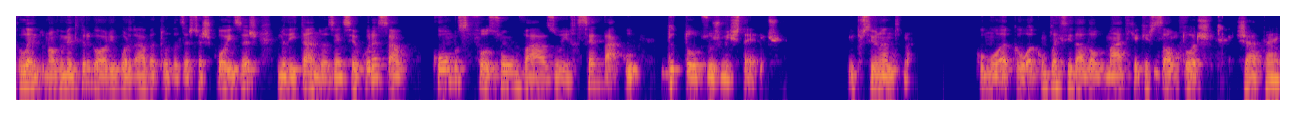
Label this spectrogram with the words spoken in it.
relendo novamente Gregório, guardava todas estas coisas, meditando-as em seu coração, como se fosse um vaso e receptáculo de todos os mistérios. Impressionante, não é? como a, a complexidade dogmática que estes autores já têm.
